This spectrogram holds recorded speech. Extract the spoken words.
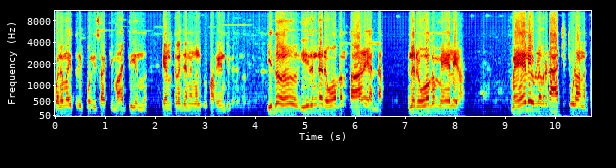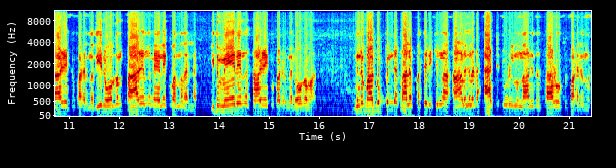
കൊലമൈത്രി പോലീസാക്കി മാറ്റി എന്ന് കേരളത്തിലെ ജനങ്ങൾക്ക് പറയേണ്ടി വരുന്നത്. ഇത് ഇതിന്റെ രോഗം താഴെയല്ല. ഇതിന്റെ രോഗം മേലെയാണ്. മേലെയുള്ളവരുടെ ആറ്റിറ്റ്യൂഡാണ് താഴേക്ക് പടരുന്നത്. ഈ രോഗം താഴെ നിന്ന് മേലേക്ക് വന്നതല്ല. ഇത് മേലെ നിന്ന് താഴേക്ക് പടരുന്ന രോഗമാണ്. ഇതിന്റെ വകുപ്പിന്റെ തലപ്പത്തിരിക്കുന്ന ആളുകളുടെ ആറ്റിറ്റ്യൂഡിൽ നിന്നാണ് ഇത് താഴോട്ട് പടരുന്നത്.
